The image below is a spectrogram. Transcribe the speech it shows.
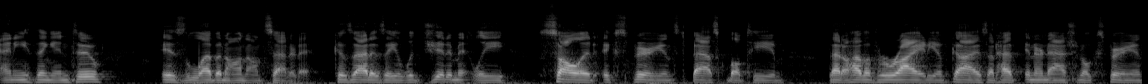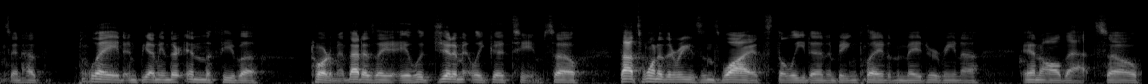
anything into is Lebanon on Saturday because that is a legitimately solid, experienced basketball team that'll have a variety of guys that have international experience and have played and be, I mean, they're in the FIBA tournament. That is a, a legitimately good team. So that's one of the reasons why it's the lead in and being played in the major arena and all that. So,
